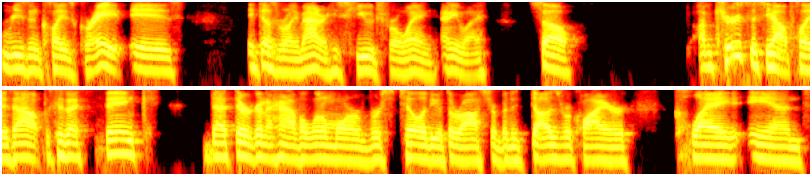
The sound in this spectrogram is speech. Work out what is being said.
reason Klay's great is it doesn't really matter. He's huge for a wing anyway. So I'm curious to see how it plays out because I think that they're going to have a little more versatility with the roster, but it does require Klay and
